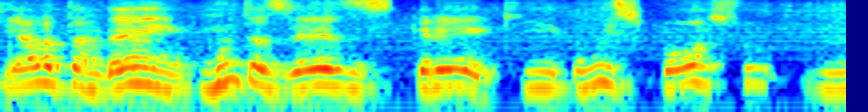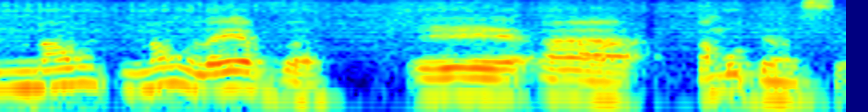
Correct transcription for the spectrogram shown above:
E ela também muitas vezes crê que o esforço não não leva é, a, a mudança,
